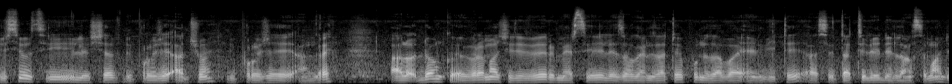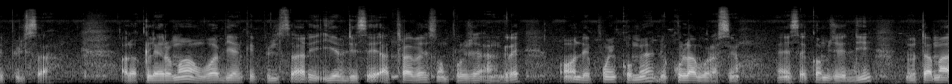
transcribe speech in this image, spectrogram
Je suis aussi le chef du projet adjoint du projet engrais. Alors donc euh, vraiment je vais remercier les organisateurs pour nous avoir invités à cet atelier de lancement de Pulsar. Alors clairement on voit bien que Pulsar et IFDC à travers son projet engrais ont des points communs de collaboration. Hein, c'est comme j'ai dit, notamment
